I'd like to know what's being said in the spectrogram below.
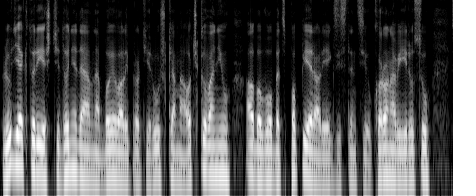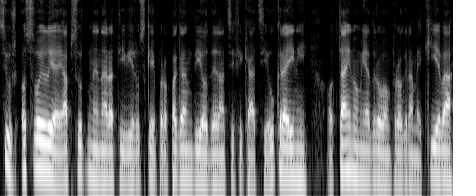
Ľudia, ktorí ešte donedávna bojovali proti rúškam a očkovaniu alebo vôbec popierali existenciu koronavírusu, si už osvojili aj absurdné narratívy ruskej propagandy o denacifikácii Ukrajiny, o tajnom jadrovom programe Kieva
